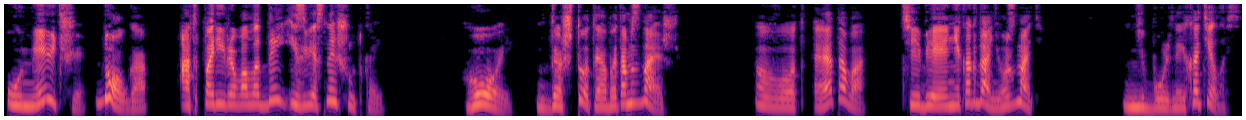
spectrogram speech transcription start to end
Умеючи? Долго, отпарировала Дэй известной шуткой. Ой, да что ты об этом знаешь? Вот этого тебе никогда не узнать. Не больно и хотелось.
